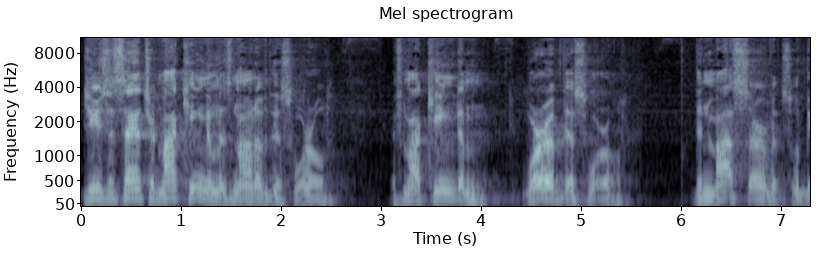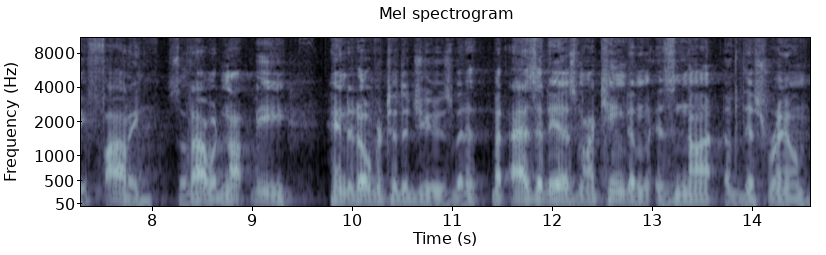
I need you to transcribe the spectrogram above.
Jesus answered, My kingdom is not of this world. If my kingdom were of this world, then my servants would be fighting so that I would not be handed over to the Jews. But, but as it is, my kingdom is not of this realm.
